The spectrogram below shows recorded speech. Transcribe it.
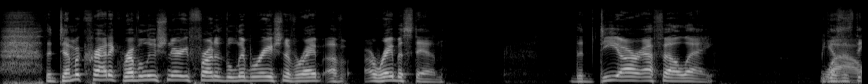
the Democratic Revolutionary Front of the Liberation of, Arab- of Arabistan, the DRFLA, because Wow. it's the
